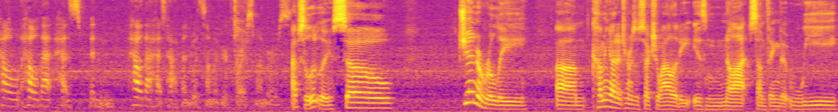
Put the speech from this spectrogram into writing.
how how that has been how that has happened with some of your chorus members? Absolutely. So, generally, um, coming out in terms of sexuality is not something that we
